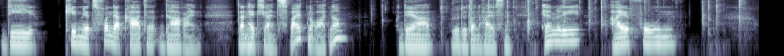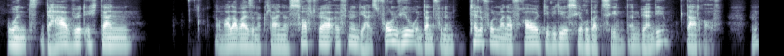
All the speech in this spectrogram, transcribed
die kämen jetzt von der Karte da rein. Dann hätte ich einen zweiten Ordner, der würde dann heißen Emily iPhone und da würde ich dann normalerweise eine kleine Software öffnen, die heißt Phone View und dann von dem Telefon meiner Frau die Videos hier rüberziehen. Dann wären die da drauf. Hm?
